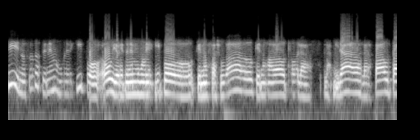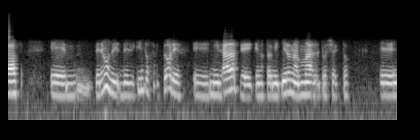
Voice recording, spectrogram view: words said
Sí, nosotros tenemos un equipo, obvio que tenemos un equipo que nos ha ayudado, que nos ha dado todas las, las miradas, las pautas. Eh, tenemos de, distintos sectores eh, miradas que, que nos permitieron armar el proyecto. Eh,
